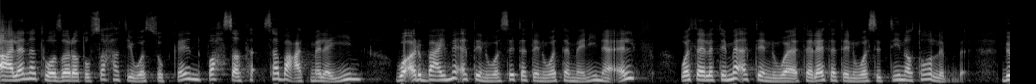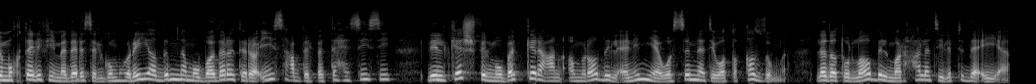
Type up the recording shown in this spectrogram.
أعلنت وزارة الصحة والسكان فحص 7 ملايين و486 ألف و363 طالب بمختلف مدارس الجمهورية ضمن مبادرة الرئيس عبد الفتاح السيسي للكشف المبكر عن أمراض الأنيميا والسمنة والتقزم لدى طلاب المرحلة الابتدائية.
